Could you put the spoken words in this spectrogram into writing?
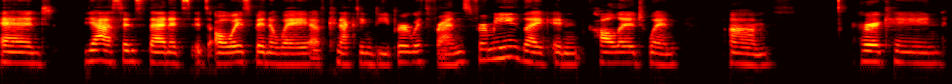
And yeah, since then it's it's always been a way of connecting deeper with friends for me. Like in college when um Hurricane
